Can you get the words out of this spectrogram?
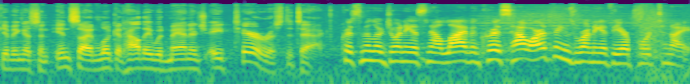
giving us an inside look at how they would manage a terrorist attack. Chris Miller joining us now live. And Chris, how are things running at the airport tonight?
